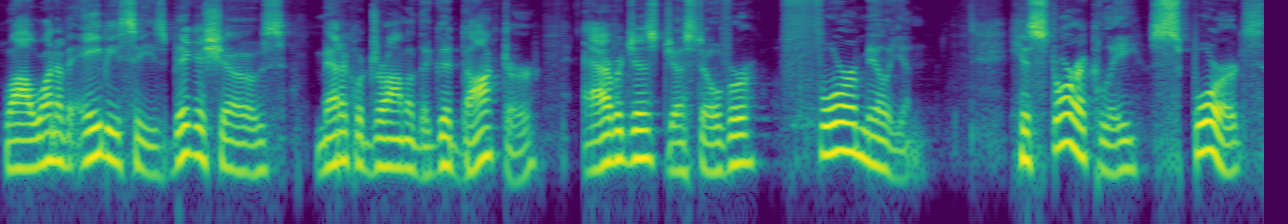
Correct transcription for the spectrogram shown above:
while one of ABC's biggest shows, medical drama The Good Doctor, averages just over 4 million. Historically, sports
